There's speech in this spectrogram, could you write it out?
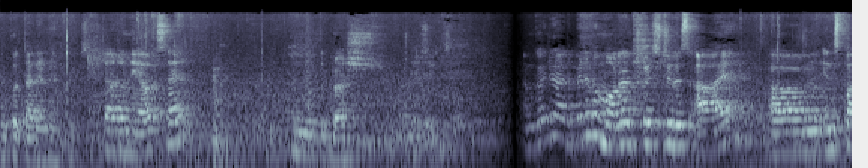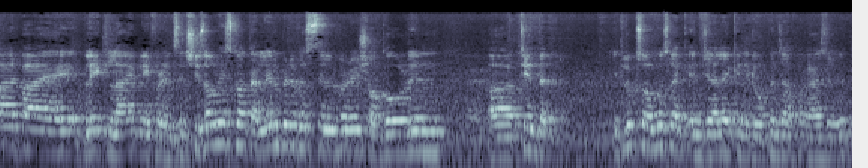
and put that in her crease. Start on the outside, and move the brush I'm going to add a bit of a modern twist to this eye, um, inspired by Blake Lively, for instance. She's always got that little bit of a silverish or golden uh, tint that it looks almost like angelic and it opens up her eyes. a little.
